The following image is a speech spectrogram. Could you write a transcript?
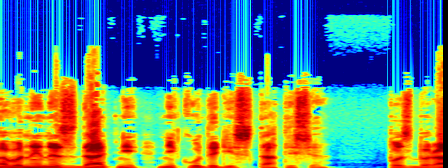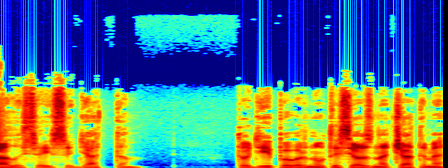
а вони не здатні нікуди дістатися, позбиралися і сидять там, тоді повернутися означатиме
